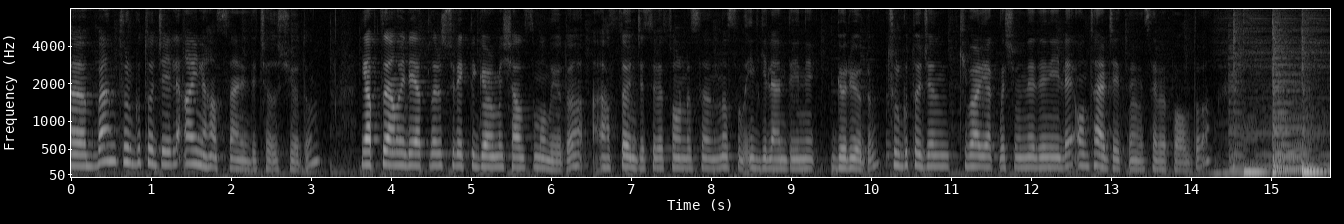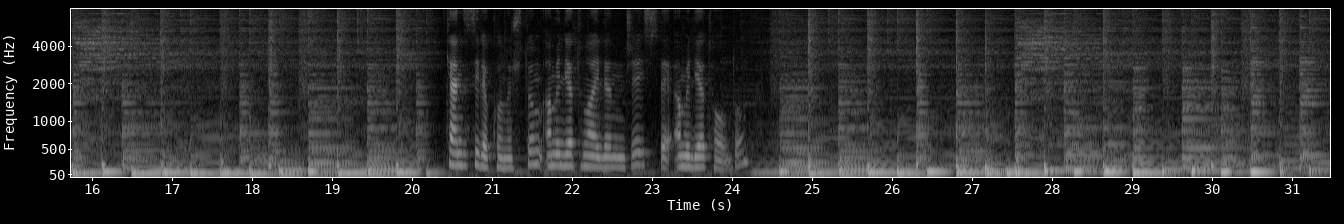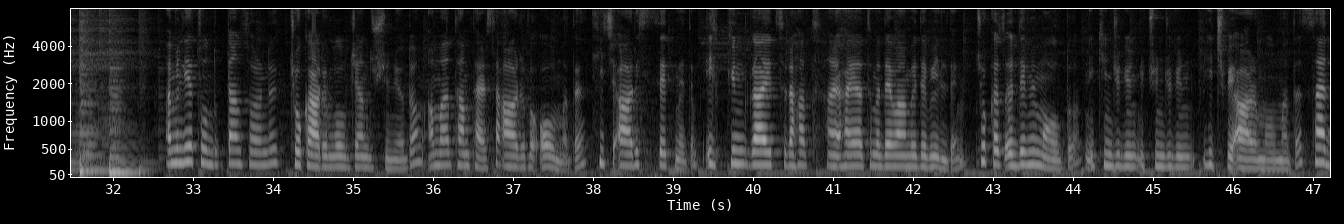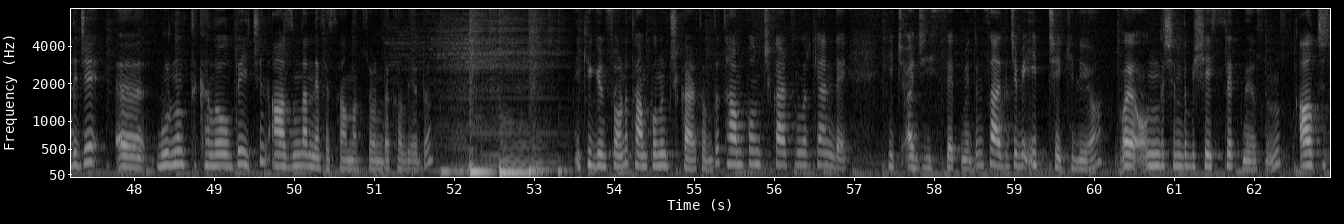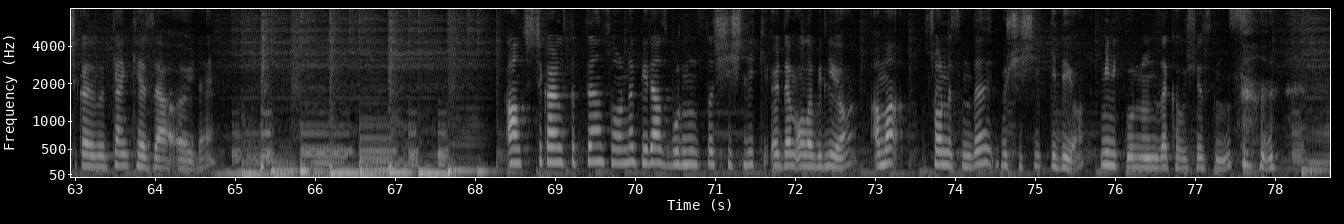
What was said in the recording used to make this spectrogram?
Ee, Ben Turgut Hoca ile aynı hastanede çalışıyordum. Yaptığı ameliyatları sürekli görme şansım oluyordu. Hasta öncesi ve sonrası nasıl ilgilendiğini görüyordum. Turgut Hoca'nın kibar yaklaşımı nedeniyle onu tercih etmeme sebep oldu. Kendisiyle konuştum. Ameliyat onaylanınca işte ameliyat oldum. Ameliyat olduktan sonra çok ağrılı olacağını düşünüyordum ama tam tersi ağrılı olmadı. Hiç ağrı hissetmedim. İlk gün gayet rahat hay- hayatıma devam edebildim. Çok az ödemim oldu. İkinci gün, üçüncü gün hiçbir ağrım olmadı. Sadece e, burnum tıkalı olduğu için ağzımdan nefes almak zorunda kalıyordum. İki gün sonra tamponum çıkartıldı. Tampon çıkartılırken de hiç acı hissetmedim. Sadece bir ip çekiliyor. Onun dışında bir şey hissetmiyorsunuz. Alçı çıkarılırken keza öyle. Alçı çıkarıldıktan sonra biraz burnunuzda şişlik, ödem olabiliyor. Ama sonrasında bu şişlik gidiyor. Minik burnunuza kavuşuyorsunuz.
